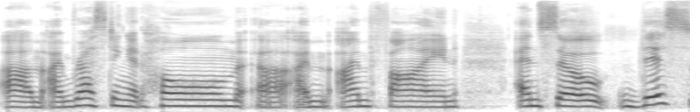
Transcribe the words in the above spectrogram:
um, I'm resting at home. Uh, I'm I'm fine. And so this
